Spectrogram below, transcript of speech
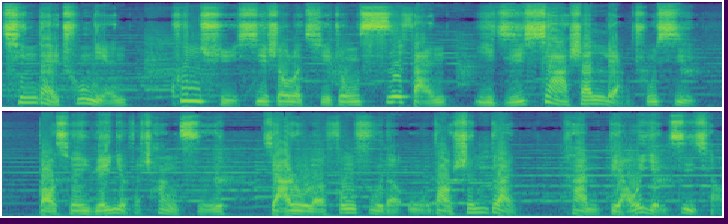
清代初年，昆曲吸收了其中思凡以及下山两出戏，保存原有的唱词，加入了丰富的舞蹈身段和表演技巧，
